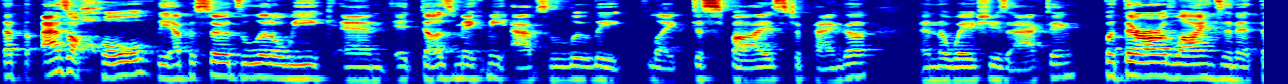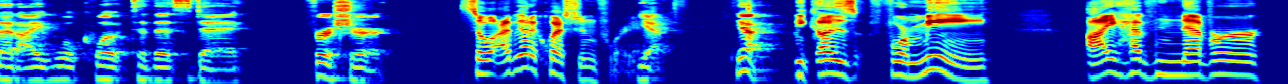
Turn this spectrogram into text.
that the, as a whole the episode's a little weak and it does make me absolutely like despise Topanga and the way she's acting. But there are lines in it that I will quote to this day for sure. so I've got a question for you. Yeah. Yeah. because for me, I have never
